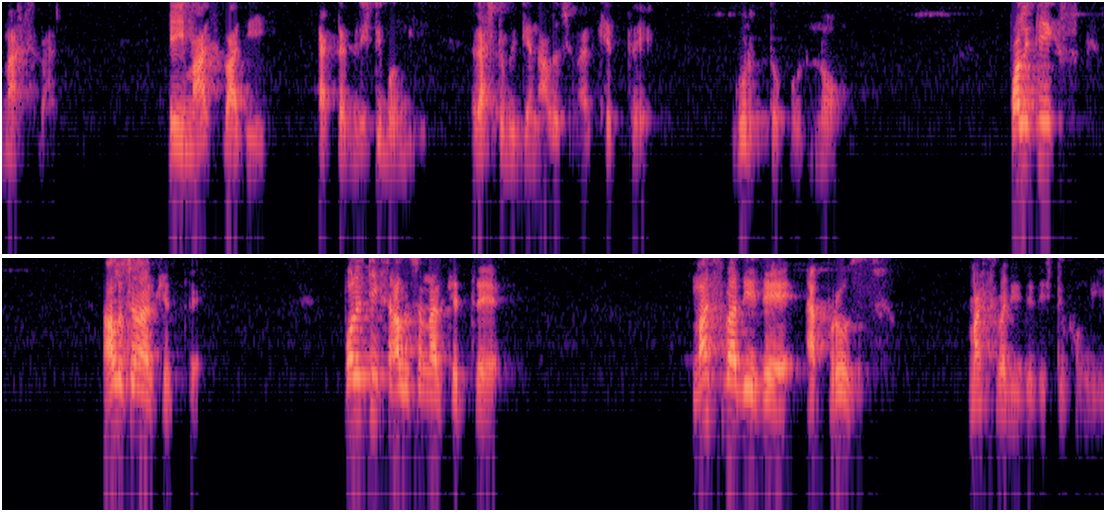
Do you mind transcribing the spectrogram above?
মার্ক্সবাদ। এই মার্ক্সবাদী একটা দৃষ্টিভঙ্গি রাষ্ট্রবিজ্ঞান আলোচনার ক্ষেত্রে গুরুত্বপূর্ণ। পলিটিক্স আলোচনার ক্ষেত্রে, পলিটিক্স আলোচনার ক্ষেত্রে মার্ক্সবাদী যে অ্যাপ্রোচ মার্ক্সবাদী যে দৃষ্টিভঙ্গি,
